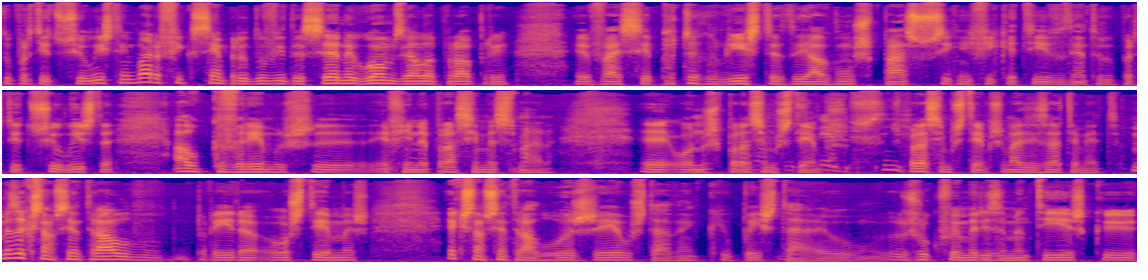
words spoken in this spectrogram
do Partido Socialista, embora fique sempre a dúvida se Ana Gomes, ela própria, eh, vai ser protagonista de algum espaço significativo dentro do Partido Socialista, algo que veremos, eh, enfim, na próxima semana, eh, ou nos próximos tempos. tempos próximos tempos, mais exatamente. Mas a questão central, para ir aos temas, a questão central hoje é o estado em que o país está. Eu julgo que foi Marisa Mantias que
